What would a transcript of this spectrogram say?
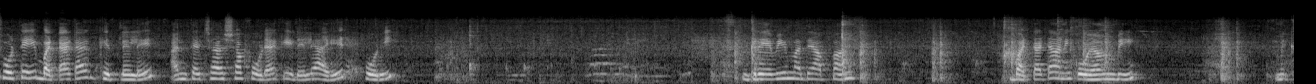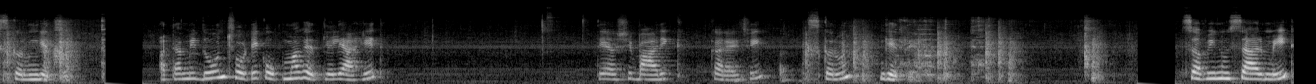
छोटे बटाटा घेतलेले आणि त्याच्या अशा फोड्या केलेल्या आहेत फोडी. ग्रेव्हीमध्ये आपण बटाटा आणि कोळंबी मिक्स करून घेतो. आता मी दोन छोटे कोकमा घेतलेले आहेत. ते असे बारीक करायची मिक्स करून घेते. चवीनुसार मीठ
